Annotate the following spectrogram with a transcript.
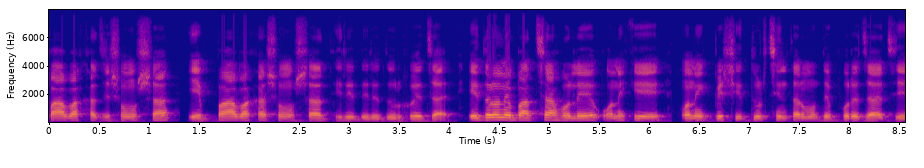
পা বাঁকা যে সমস্যা, এ পা বাঁকা সমস্যা ধীরে ধীরে দূর হয়ে যায়। এই ধরনের বাচ্চা হলে অনেকে অনেক বেশি দুশ্চিন্তার মধ্যে পড়ে যায় যে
